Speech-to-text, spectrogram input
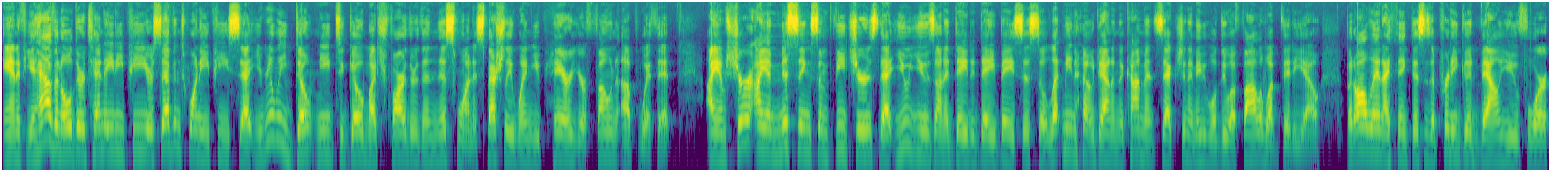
And if you have an older 1080p or 720p set, you really don't need to go much farther than this one, especially when you pair your phone up with it. I am sure I am missing some features that you use on a day-to-day -day basis, so let me know down in the comments section and maybe we'll do a follow-up video. But all in, I think this is a pretty good value for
